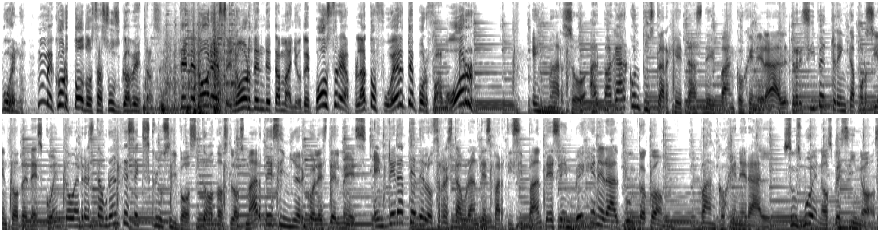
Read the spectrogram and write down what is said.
Bueno, mejor todos a sus gavetas. Tenedores en orden de tamaño, de postre a plato fuerte, por favor. En marzo, al pagar con tus tarjetas de Banco General, recibe 30% de descuento en restaurantes exclusivos todos los martes y miércoles del mes. Entérate de los restaurantes participantes en bgeneral.com. Banco General, sus buenos vecinos.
